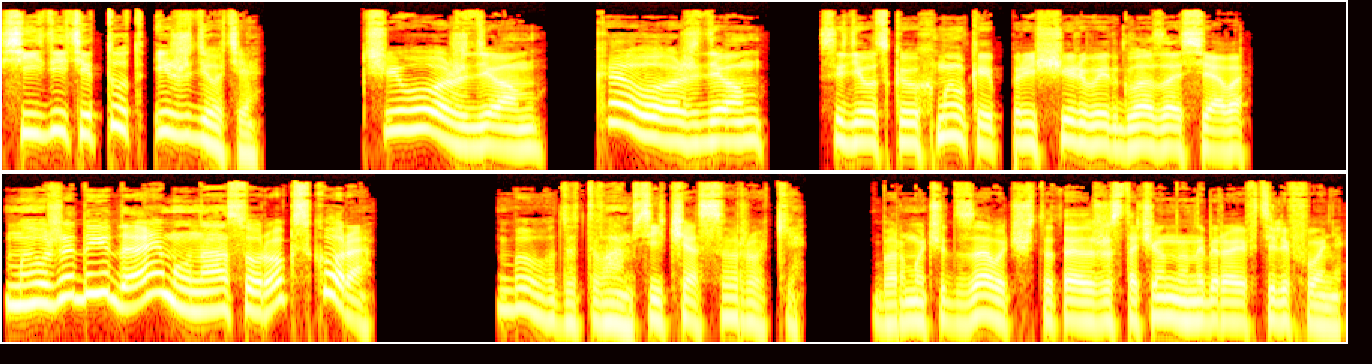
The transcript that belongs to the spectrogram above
Сидите тут и ждете. Чего ждем? Кого ждем? С идиотской ухмылкой прищуривает глаза Сява. Мы уже доедаем, у нас урок скоро. Будут вам сейчас уроки. Бормочет завуч, что-то ожесточенно набирая в телефоне.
